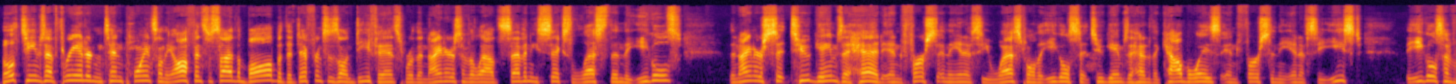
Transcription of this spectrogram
Both teams have 310 points on the offensive side of the ball, but the difference is on defense where the Niners have allowed 76 less than the Eagles. The Niners sit two games ahead in first in the NFC West, while the Eagles sit two games ahead of the Cowboys in first in the NFC East. The Eagles have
